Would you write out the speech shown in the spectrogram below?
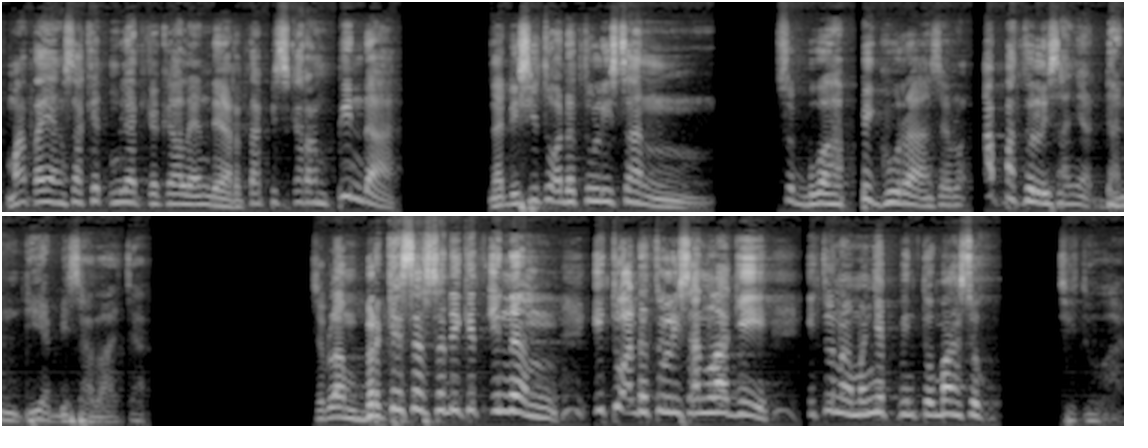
mata yang sakit melihat ke kalender, tapi sekarang pindah. Nah di situ ada tulisan sebuah figura. Saya bilang apa tulisannya? Dan dia bisa baca. Saya bilang bergeser sedikit inem, itu ada tulisan lagi. Itu namanya pintu masuk si Tuhan.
